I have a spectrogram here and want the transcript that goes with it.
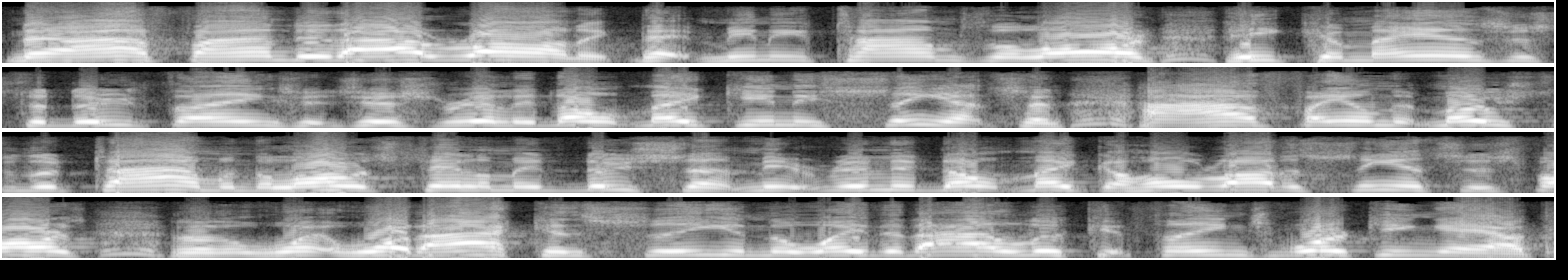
Now, I find it ironic that many times the Lord, He commands us to do things that just really don't make any sense. And I've found that most of the time when the Lord's telling me to do something, it really don't make a whole lot of sense as far as what I can see and the way that I look at things working out.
